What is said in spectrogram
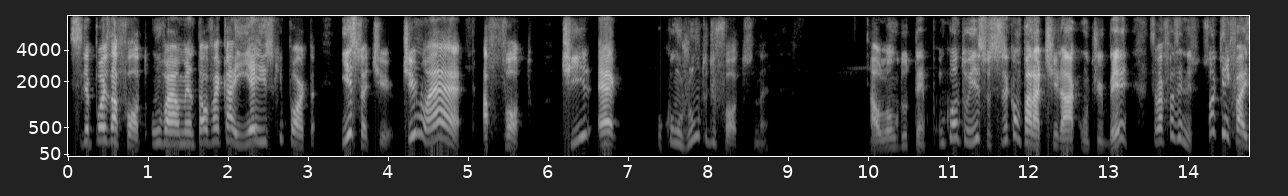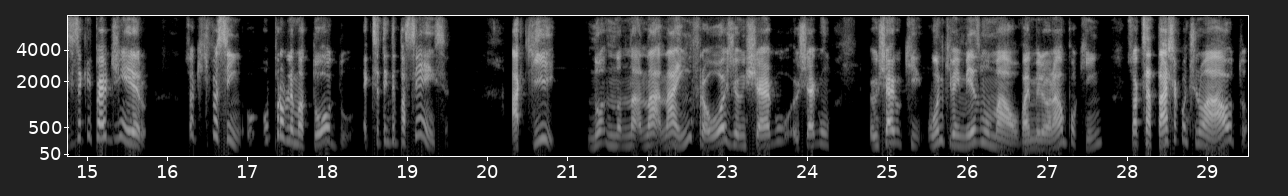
se depois da foto um vai aumentar ou vai cair. E é isso que importa. Isso é TIR. TIR não é a foto. É o conjunto de fotos, né? Ao longo do tempo. Enquanto isso, se você comparar TIR A com TIR B, você vai fazendo isso. Só que quem faz isso é quem perde dinheiro. Só que, tipo assim, o, o problema todo é que você tem que ter paciência. Aqui, no, no, na, na, infra, hoje, eu enxergo, eu enxergo, eu enxergo que o ano que vem, mesmo mal, vai melhorar um pouquinho. Só que se a taxa continuar alto,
